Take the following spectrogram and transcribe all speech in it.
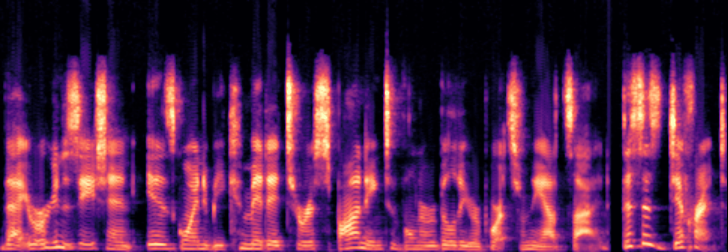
that your organization is going to be committed to responding to vulnerability reports from the outside. This is different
